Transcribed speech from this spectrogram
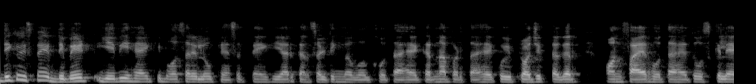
देखियो इसमें डिबेट ये भी है कि बहुत सारे लोग कह सकते हैं कि यार कंसल्टिंग में वर्क होता है, करना पड़ता है। कोई प्रोजेक्ट अगर ऑन फायर होता है तो उसके लिए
